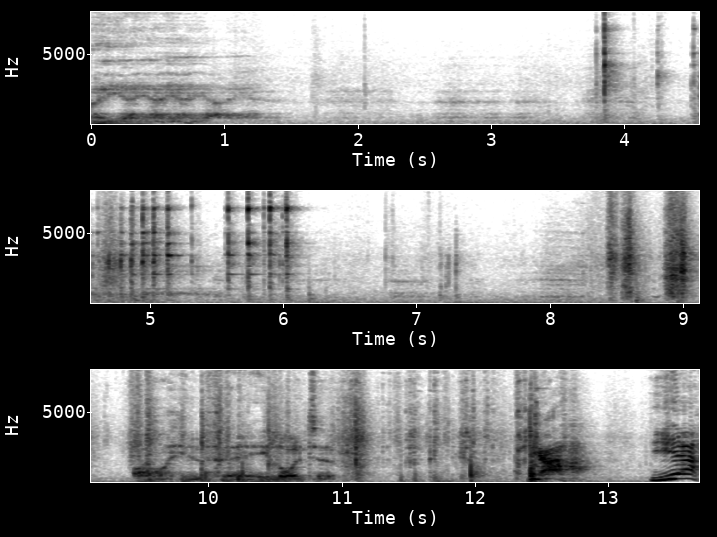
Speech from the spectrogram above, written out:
Eieieiei. Hilfe, ey, Leute. Ja! Ja!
